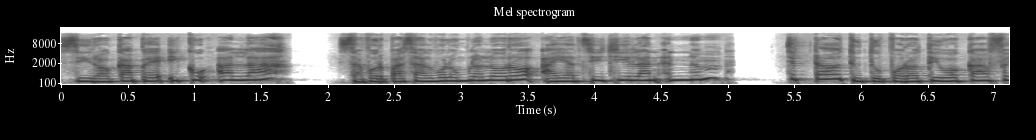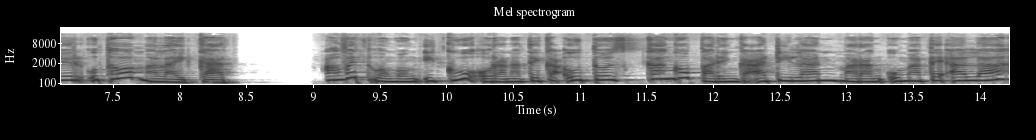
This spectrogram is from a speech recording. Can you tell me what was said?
Sira kabeh iku Allah. Sabur pasal 82 ayat 1 lan 6 cetha dudu para dewa kafir utawa malaikat. Awit wong-wong iku ora nate kautus kanggo paring keadilan marang umate Allah,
